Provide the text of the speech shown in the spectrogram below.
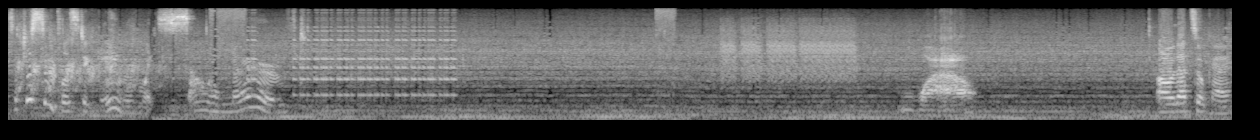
Such a simplistic game. I'm like so unnerved. Wow. Oh, that's okay.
